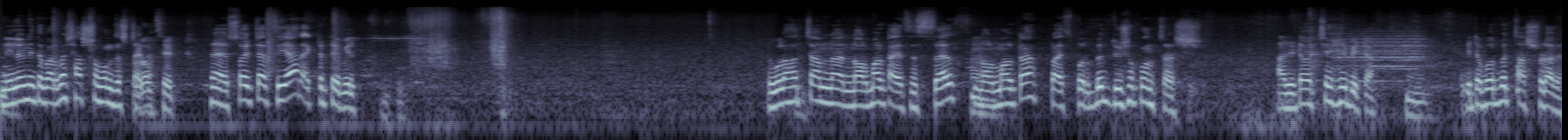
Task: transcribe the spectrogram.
নিলে নিতে পারবে সাতশো পঞ্চাশ টাকা। সেট হ্যাঁ ছয়টা চেয়ার একটা টেবিল এগুলো হচ্ছে আপনার নর্মাল টাইসের সেলফ নর্মালটা প্রাইস পড়বে দুশো পঞ্চাশ। আর এটা হচ্ছে হেভিটা। হুম। এটা পড়বে চারশো টাকা।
